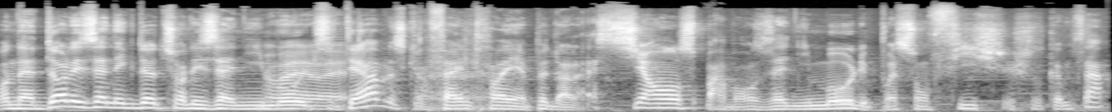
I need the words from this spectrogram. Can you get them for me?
on adore les anecdotes sur les animaux, Ouais, etc. Parce que Raphaël travaille un peu dans la science, par rapport aux animaux, les poissons fiches, des choses comme ça.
